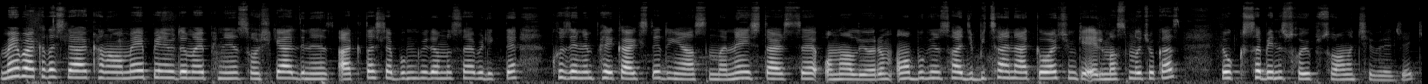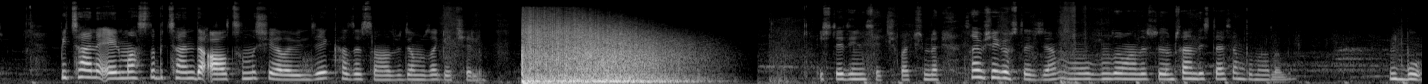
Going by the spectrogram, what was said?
Merhaba arkadaşlar kanalıma hepiniz videoma hepiniz hoş geldiniz. Arkadaşlar bugünkü videomda sizlerle birlikte kuzenim PKX'de dünyasında ne isterse onu alıyorum. Ama bugün sadece bir tane hakkı var çünkü elmasım da çok az. Yoksa beni soyup soğana çevirecek. Bir tane elmaslı bir tane de altınlı şey alabilecek. Hazırsanız videomuza geçelim. İstediğini seç. Bak şimdi sana bir şey göstereceğim. Ama uzun zamandır istiyorum. Sen de istersen bunu alalım. Bu.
